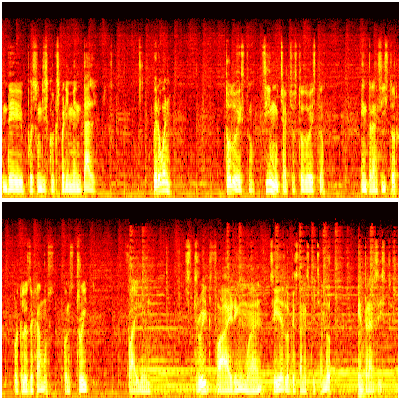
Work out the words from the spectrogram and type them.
de pues un disco experimental. Pero bueno, todo esto, sí muchachos, todo esto, en Transistor, porque los dejamos con Street Fighting. Street Fighting Man, sí es lo que están escuchando en Transistor.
